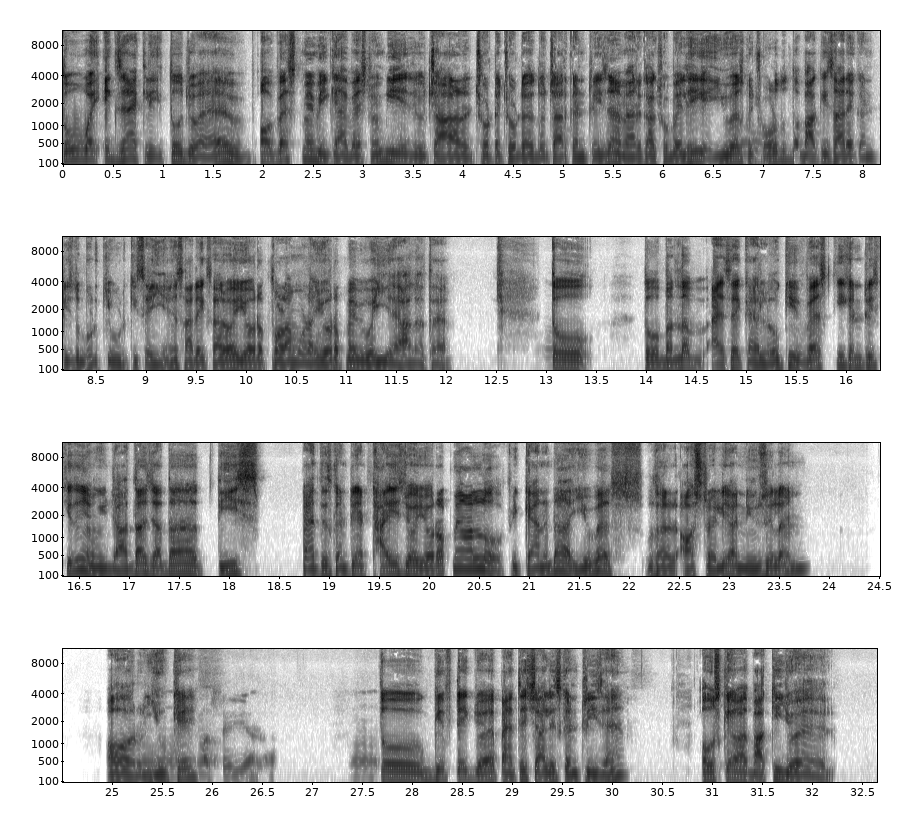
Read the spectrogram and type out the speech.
तो वही एग्जैक्टली exactly, तो जो है और वेस्ट में भी क्या है वेस्ट में भी ये जो चार छोटे छोटे दो चार कंट्रीज़ हैं अमेरिका छोटे ही यूएस को छोड़ दो तो बाकी सारे कंट्रीज़ तो भुड़की भुड़की सही हैं सारे एक सारे यूरोप थोड़ा मोड़ा यूरोप में भी वही है हालत है। तो तो मतलब ऐसे कह लो कि वेस्ट की कंट्रीज़ कितनी होंगी ज़्यादा से ज़्यादा तीस पैंतीस कंट्री अट्ठाईस जो यूरोप में मान लो फिर कनाडा यूएस उधर ऑस्ट्रेलिया न्यूजीलैंड और यूके हम्म। तो गिफ्ट एक जो है पैंतीस चालीस कंट्रीज़ हैं और उसके बाद बाकी जो है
